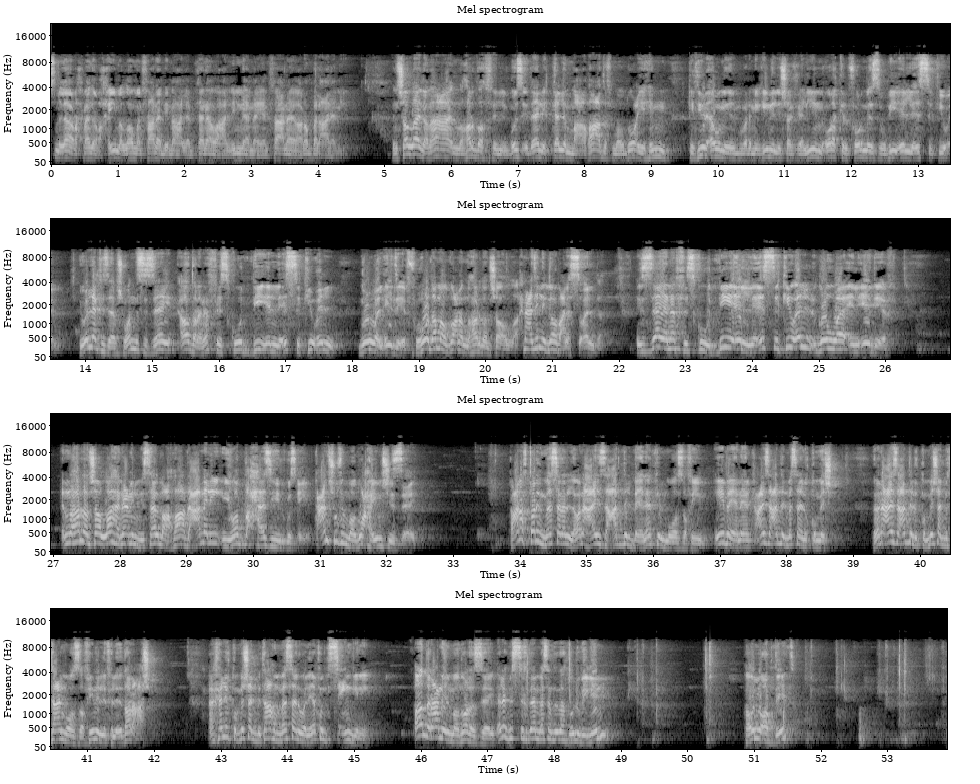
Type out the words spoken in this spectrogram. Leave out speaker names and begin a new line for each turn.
بسم الله الرحمن الرحيم. اللهم انفعنا بما علمتنا وعلمنا ما ينفعنا يا رب العالمين. إن شاء الله يا جماعة النهارده في الجزء ده نتكلم مع بعض في موضوع يهم كتير قوي من المبرمجين اللي شغالين Oracle Forms و PL/SQL يقول لك يا باشمهندس إزاي أقدر أنفذ كود بي ال اس كيو ال جوه الاي دي اف وهو ده موضوعنا النهارده إن شاء الله. إحنا عايزين نجاوب على السؤال ده. إزاي أنفذ كود بي ال اس كيو ال جوه الاي دي اف النهارده إن شاء الله هنعمل مثال مع بعض عملي يوضح هذه الجزئية. تعال نشوف الموضوع هيمشي إزاي. تعال نفترض مثلا لو أنا عايز أعدل بيانات الموظفين. إيه بيانات؟ عايز أعدل مثلا ال commission. لو أنا عايز أعدل ال commission بتاع الموظفين اللي في الإدارة 10 أخلي ال commission بتاعهم مثلا وليكن 90 جنيه. أقدر أعمل الموضوع ده إزاي؟ قال لك باستخدام مثلا تقدر تقول له begin هقول له update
